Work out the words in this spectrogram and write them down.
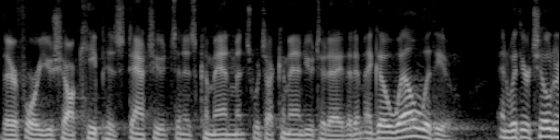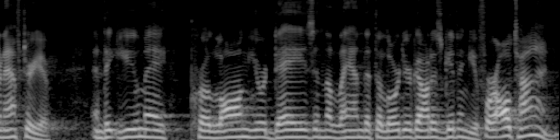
Therefore, you shall keep his statutes and his commandments, which I command you today, that it may go well with you and with your children after you, and that you may prolong your days in the land that the Lord your God is giving you for all time.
